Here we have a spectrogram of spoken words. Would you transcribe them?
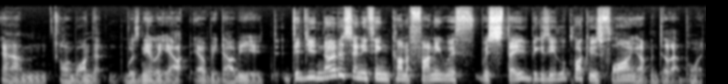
um, on one that was nearly out LBW. Did you notice anything kind of funny with with Steve because he looked like he was flying up until that point?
